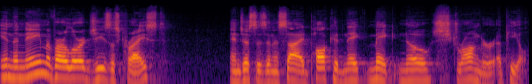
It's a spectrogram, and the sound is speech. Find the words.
in the name of our Lord Jesus Christ. And just as an aside, Paul could make, make no stronger appeal.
